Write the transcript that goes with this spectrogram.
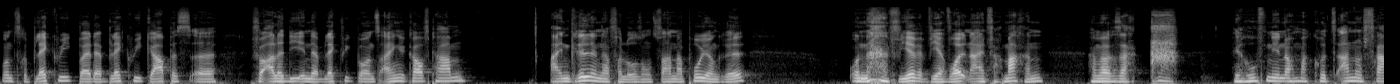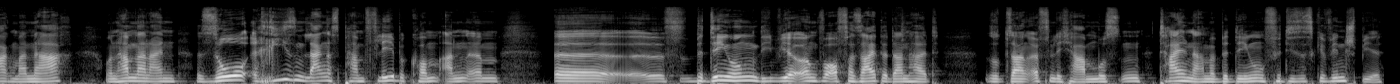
unsere Black Week, bei der Black Week gab es äh, für alle, die in der Black Week bei uns eingekauft haben, einen Grill in der Verlosung. Es war ein Napoleon Grill. Und wir, wir wollten einfach machen, haben wir gesagt, ah, wir rufen ihn noch mal kurz an und fragen mal nach und haben dann ein so riesenlanges Pamphlet bekommen an ähm, äh, Bedingungen, die wir irgendwo auf der Seite dann halt sozusagen öffentlich haben mussten, Teilnahmebedingungen für dieses Gewinnspiel.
